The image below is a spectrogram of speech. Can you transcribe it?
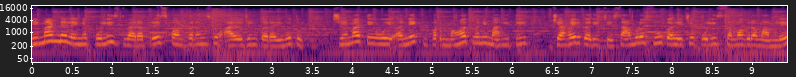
રિમાન્ડને લઈને પોલીસ દ્વારા પ્રેસ કોન્ફરન્સનું આયોજન કરાયું હતું, જેમાં તેઓએ અનેક મહત્વની માહિતી જાહેર કરી છે. સાંભળો શું કહે છે પોલીસ સમગ્ર મામલે.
